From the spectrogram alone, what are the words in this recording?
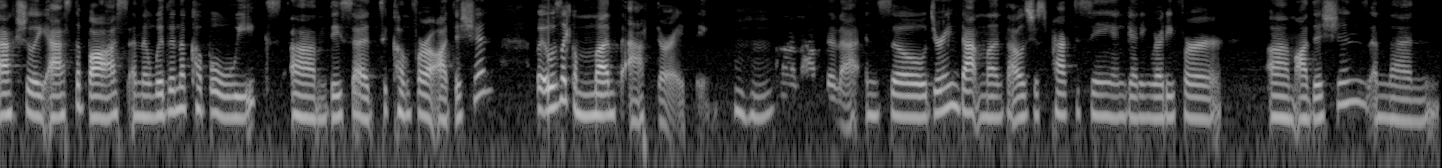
actually asked the boss, and then within a couple of weeks, um, they said to come for an audition. But it was like a month after, I think Mm-hmm. after that. And so during that month, I was just practicing and getting ready for um, auditions. And then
